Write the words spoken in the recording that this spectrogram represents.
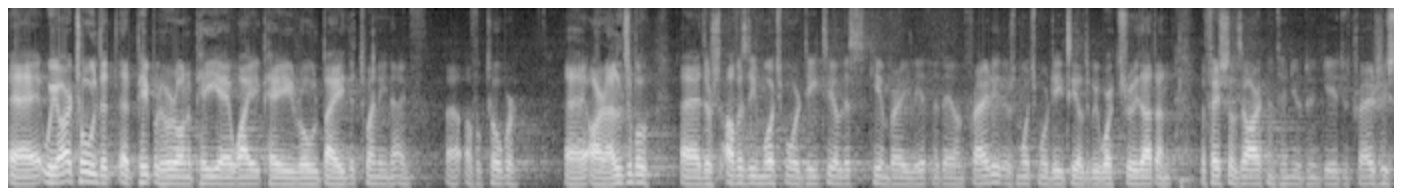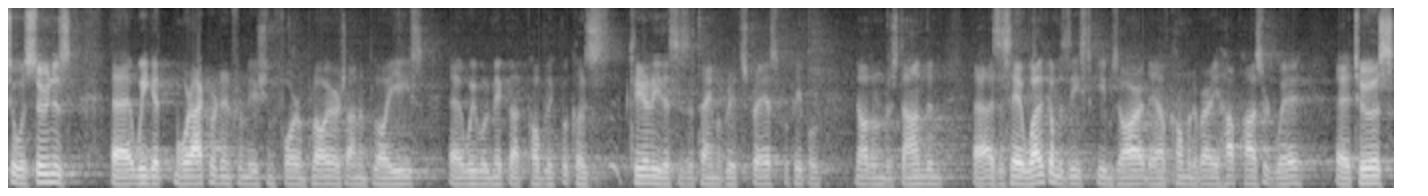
Uh, we are told that, that, people who are on a PAYE payroll by the 29th uh, of October uh, are eligible. Uh, there's obviously much more detail. This came very late in the day on Friday. There's much more detail to be worked through that, and officials are continuing to engage with Treasury. So as soon as uh, we get more accurate information for employers and employees, we will make that public because clearly this is a time of great stress for people not understanding. As I say, welcome as these schemes are, they have come in a very haphazard way uh, to us,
